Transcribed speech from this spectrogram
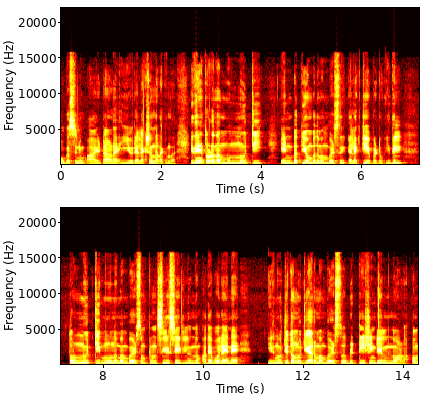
ഓഗസ്റ്റിനും ആയിട്ടാണ് ഈ ഒരു ഇലക്ഷൻ നടക്കുന്നത്. ഇതിനെ തുടർന്ന് മുന്നൂറ്റി എൺപത്തി ഒമ്പത് മെമ്പേഴ്സ് എലക്ട് ചെയ്യപ്പെട്ടു. ഇതിൽ തൊണ്ണൂറ്റി മൂന്ന് മെമ്പേഴ്സും പ്രിൻസിലി സ്റ്റേറ്റിൽ നിന്നും അതേപോലെ തന്നെ ഇരുന്നൂറ്റി തൊണ്ണൂറ്റിയാറ് മെമ്പേഴ്സ് ബ്രിട്ടീഷ് ഇന്ത്യയിൽ നിന്നുമാണ്. അപ്പം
